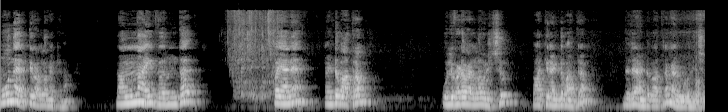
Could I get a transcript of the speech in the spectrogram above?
മൂന്നിരട്ടി വെള്ളം വെക്കണം. നന്നായി വെന്ത് ഇപ്പോൾ ഞാൻ രണ്ട് പാത്രം ഉലുവട വെള്ളം ഒഴിച്ചു. ബാക്കി രണ്ട് പാത്രം. ഇതിൽ രണ്ട് പാത്രം വെള്ളം ഒഴിച്ചു.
